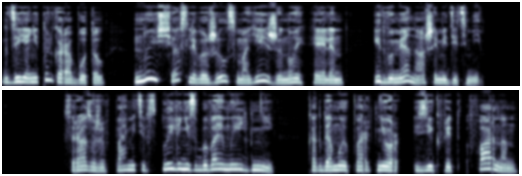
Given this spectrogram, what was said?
где я не только работал, но и счастливо жил с моей женой Хелен и двумя нашими детьми. Сразу же в памяти всплыли незабываемые дни, когда мой партнер Зигфрид Фарнан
